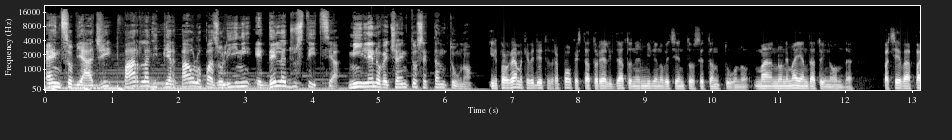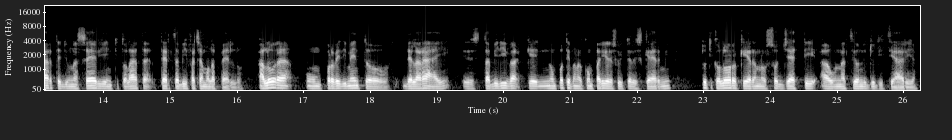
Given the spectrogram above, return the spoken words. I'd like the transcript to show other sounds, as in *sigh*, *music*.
Enzo Biagi parla di Pierpaolo Pasolini e della giustizia, 1971. Il programma che vedete tra poco è stato realizzato nel 1971, ma non è mai andato in onda. Faceva parte di una serie intitolata Terza B facciamo l'appello. Allora un provvedimento della RAI eh, stabiliva che non potevano comparire sui teleschermi tutti coloro che erano soggetti a un'azione giudiziaria.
